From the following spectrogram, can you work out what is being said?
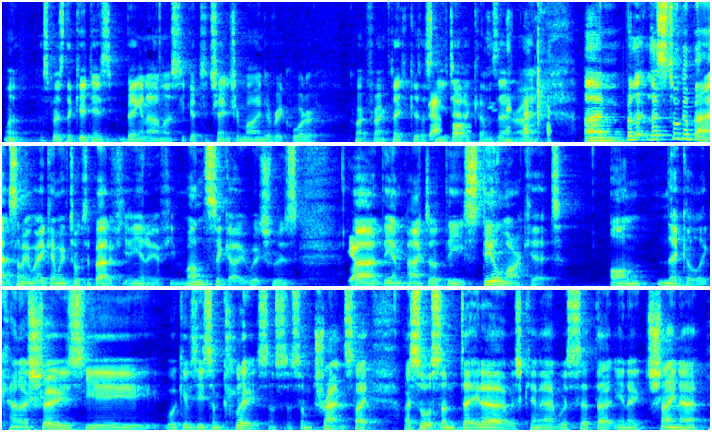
Well, I suppose the good news, being an analyst, you get to change your mind every quarter quite frankly, because new data comes in, right? um, but let, us talk about something we again we've talked about a few, you know, a few months ago, which was yep. uh, the impact of the steel market on nickel. It kind of shows you, well, gives you some clues and some, some trends. Like I saw some data which came out which said that you know China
